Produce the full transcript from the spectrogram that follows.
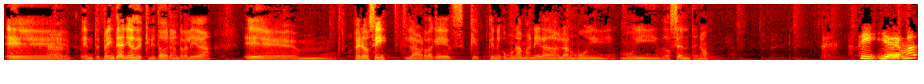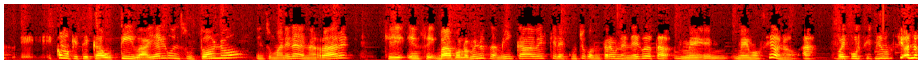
eh, en 20 años de escritora en realidad. Eh, pero sí, la verdad que, que tiene como una manera de hablar muy, muy docente, ¿no? Sí, y además eh, es como que te cautiva. Hay algo en su tono, en su manera de narrar, que va, por lo menos a mí, cada vez que la escucho contar una anécdota, me, me emociono. Ah, cursi, me emociono.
